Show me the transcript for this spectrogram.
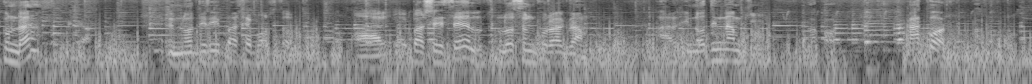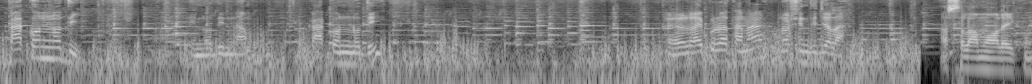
কোনটা নদীর এই পাশে বর্ষর। আর এই পাশে এসে লসুনপুরা গ্রাম। আর এই নদীর নাম কি? কাকর। কাকন নদী। এই নদীর নাম কাকন নদী। রায়পুরা থানা নরসিংদী জেলা। আসসালামু আলাইকুম।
